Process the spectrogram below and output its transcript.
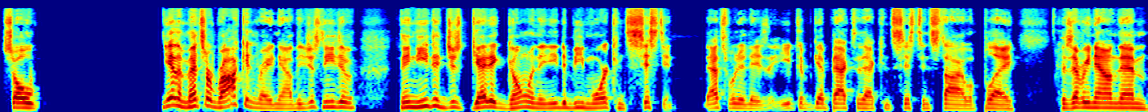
So yeah, the Mets are rocking right now. They just need to they need to just get it going. They need to be more consistent. That's what it is. They need to get back to that consistent style of play because every now and then,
